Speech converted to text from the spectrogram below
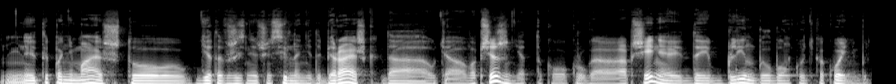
и ты понимаешь, что где-то в жизни очень сильно не добираешь, когда у тебя вообще же нет такого круга общения, да и, блин, был бы он хоть какой-нибудь.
